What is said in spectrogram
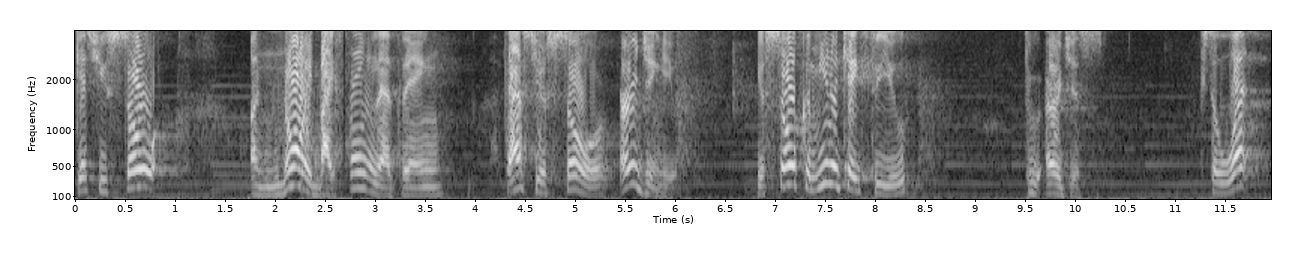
gets you so annoyed by saying that thing, that's your soul urging you. Your soul communicates to you through urges. So, what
